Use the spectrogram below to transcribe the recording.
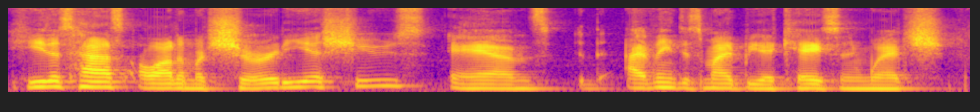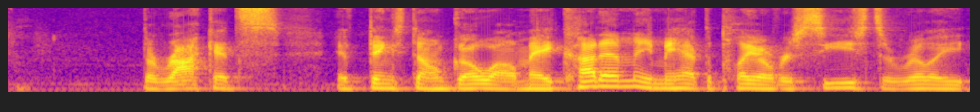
He just has a lot of maturity issues, and I think this might be a case in which the Rockets, if things don't go well, may cut him. He may have to play overseas to really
